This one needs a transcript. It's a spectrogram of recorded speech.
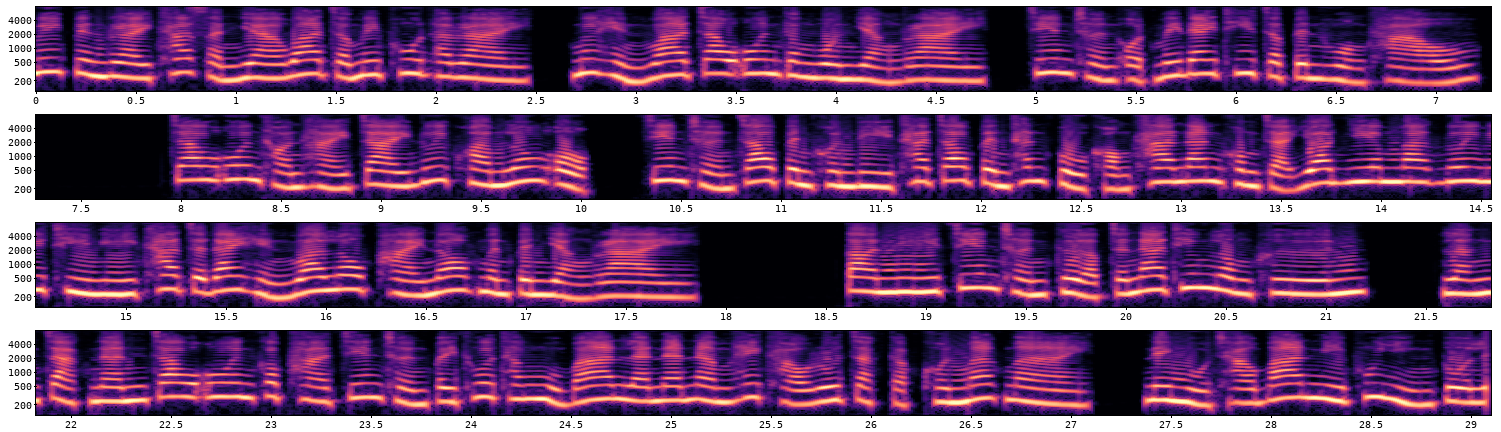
ไม่เป็นไรข้าสัญญาว่าจะไม่พูดอะไร เมื่อเห็นว่าเจ้าอ้วนกังวลอย่างไร เจี้ยนเฉินอดไม่ได้ที่จะเป็นห่วงเขา เจ้าอ้วนถอนหายใจด้วยความโล่งอก เจี้ยนเฉินเจ้าเป็นคนดี ถ้าเจ้าเป็นท่านปู่ของข้านั่นคงจะยอดเยี่ยมมากด้วยวิธีนี้ข้าจะได้เห็นว่าโลกภายนอกมันเป็นอย่างไร ตอนนี้เจี้ยนเฉินเกือบจะหน้าทิ่มลงพื้น หลังจากนั้นเจ้าอ้วนก็พาเจี้ยนเฉินไปทั่วทั้งหมู่บ้านและแนะนำให้เขารู้จักกับคนมากมาย ในหมู่ชาวบ้านมีผู้หญิงตัวเ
